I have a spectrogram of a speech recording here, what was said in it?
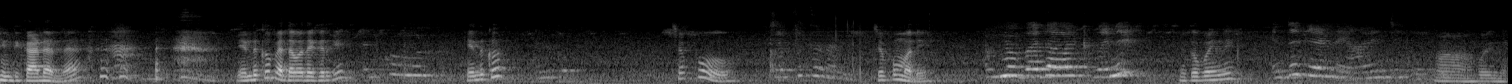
ఇంటి కాడ ఉందా? ఎందుకు పెద్దవ దగ్గరికి? ఎందుకు? చెప్పు. చెప్పు మరి. ఎక్కడ పోయింది? పోయింది.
